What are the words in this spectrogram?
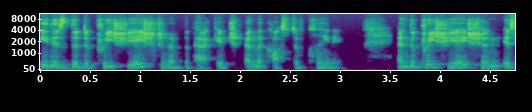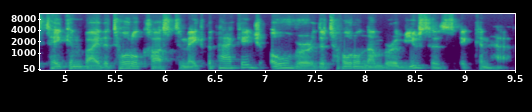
it is the depreciation of the package and the cost of cleaning. And depreciation is taken by the total cost to make the package over the total number of uses it can have.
